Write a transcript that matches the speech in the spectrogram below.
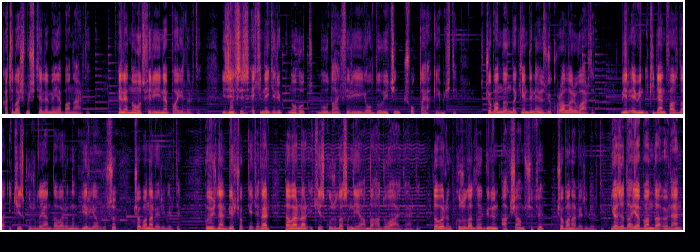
katılaşmış telemeye banardı. Hele nohut firiğine bayılırdı. İzinsiz ekine girip nohut, buğday firiği yolduğu için çok dayak yemişti. Çobanlığın da kendine özgü kuralları vardı. Bir evin ikiden fazla ikiz kuzulayan davarının bir yavrusu çobana verilirdi. Bu yüzden birçok geceler davarlar ikiz kuzulasın diye Allah'a dua ederdi. Davarın kuzuladığı günün akşam sütü çobana verilirdi. Yazıda yabanda ölen,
